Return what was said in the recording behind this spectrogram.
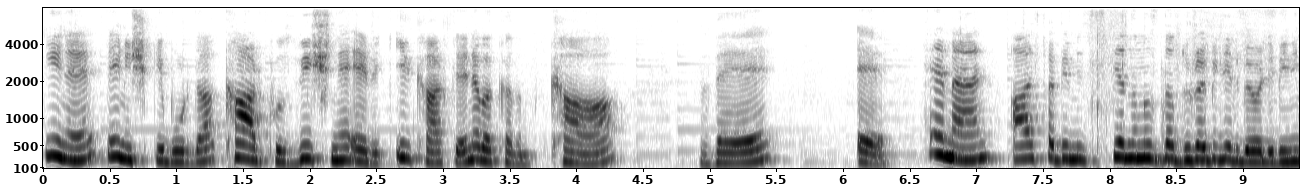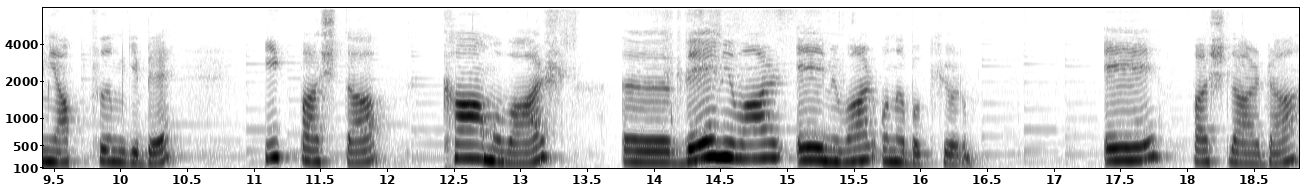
Yine demiş ki burada karpuz, vişne, erik ilk harflerine bakalım. K, V, E. Hemen alfabemiz yanımızda durabilir böyle benim yaptığım gibi. İlk başta K mı var, e, V mi var, E mi var ona bakıyorum. E başlarda.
